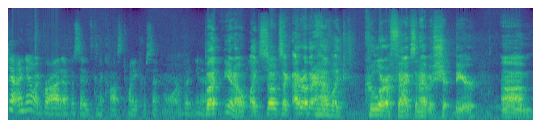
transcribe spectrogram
Yeah, I know a Grodd episode's going to cost 20% more, but you know. but you know, like so, it's like I'd rather have like cooler effects and have a shit deer. Um,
